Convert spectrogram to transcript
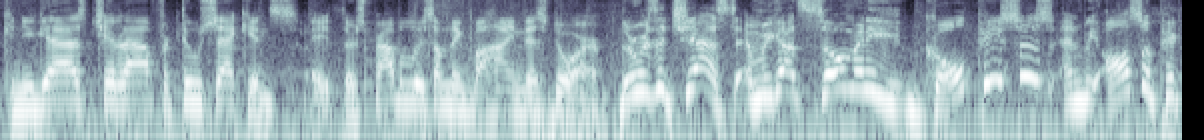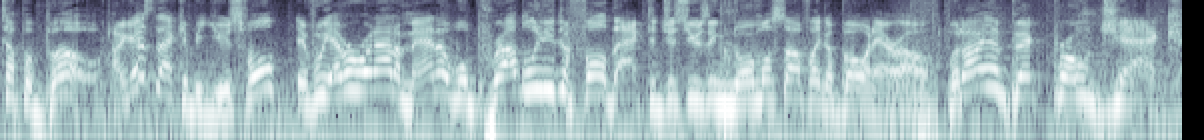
Can you guys chill out for two seconds? Hey, there's probably something behind this door. There was a chest, and we got so many gold pieces, and we also picked up a bow. I guess that could be useful. If we ever run out of mana, we'll probably need to fall back to just using normal stuff like a bow and arrow. But I am Beck Bro Jack,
